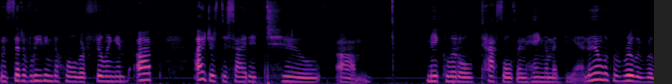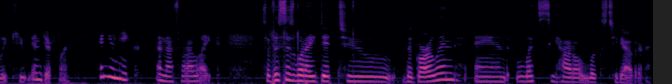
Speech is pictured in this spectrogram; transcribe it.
So instead of leaving the hole or filling it up, I just decided to um, make little tassels and hang them at the end. And they look really, really cute and different and unique and that's what I like. So this is what I did to the garland and let's see how it all looks together.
